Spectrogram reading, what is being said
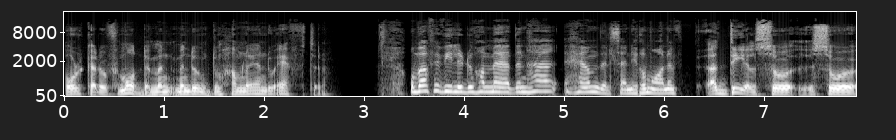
orkade och förmådde, men, men de, de hamnade ändå efter. Och varför ville du ha med den här händelsen i romanen? Ja, dels så, så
